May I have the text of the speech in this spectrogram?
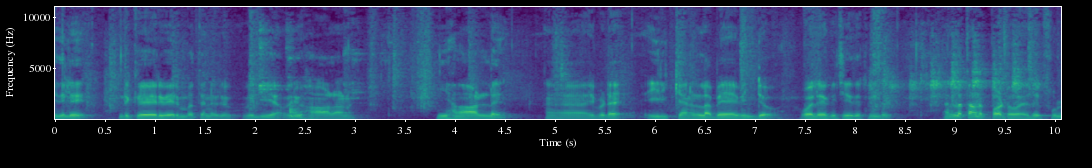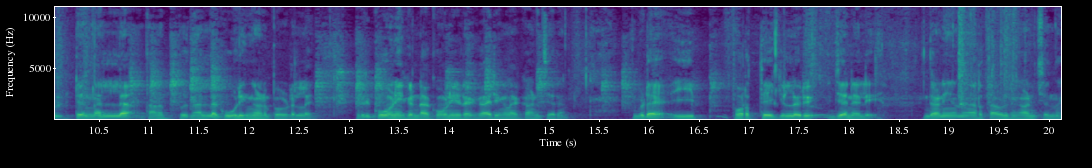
ഇതിൽ ഇത് കയറി വരുമ്പോൾ തന്നെ ഒരു വലിയ ഒരു ഹാളാണ് ഈ ഹാളിൽ ഇവിടെ ഇരിക്കാനുള്ള ബേ വിൻഡോ പോലെയൊക്കെ ചെയ്തിട്ടുണ്ട്. നല്ല തണുപ്പാട്ടോ. അതായത് ഫുൾ ടൈം നല്ല തണുപ്പ് നല്ല കൂളിംഗ് ആണ് ഇപ്പോൾ ഇവിടെ ഉള്ളത് ഇവിടെ ഒരു കോണിയൊക്കെ ഉണ്ട്. ആ കോണിയുടെ കാര്യങ്ങളൊക്കെ കാണിച്ചു തരാം. ഇവിടെ ഈ പുറത്തേക്കുള്ളൊരു ജനൽ. ഇതാണ് ഞാൻ നേരത്തെ അവിടെ നിന്ന് കാണിച്ചത്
